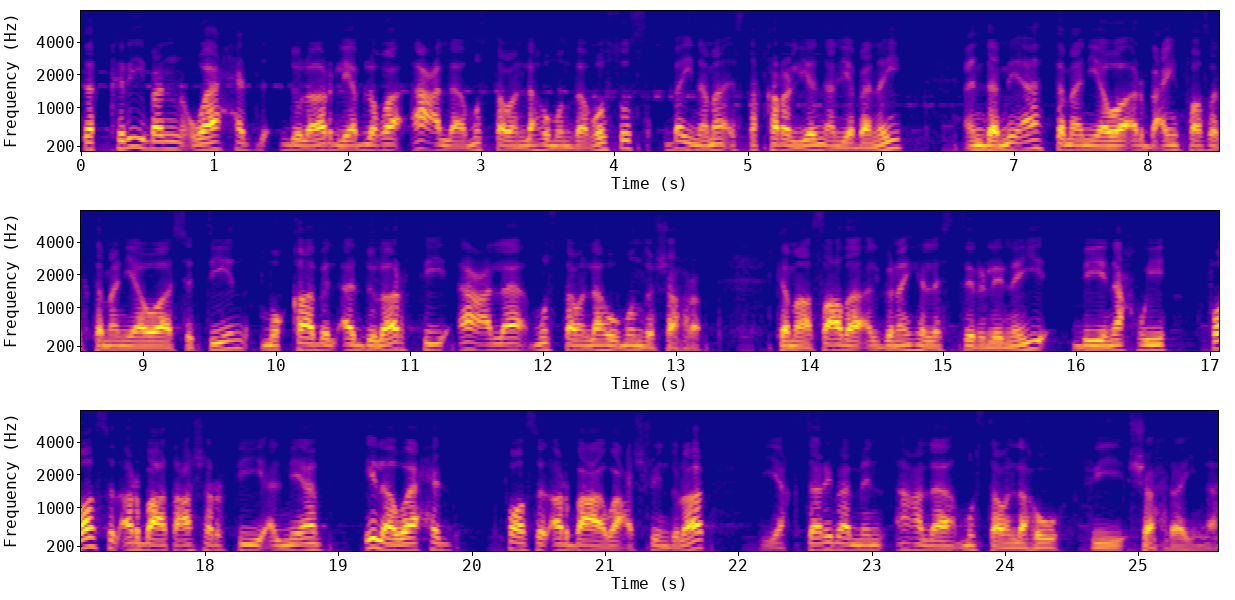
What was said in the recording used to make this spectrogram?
تقريبا واحد دولار ليبلغ أعلى مستوى له منذ أغسطس بينما استقر الين الياباني عند 108.68 مقابل الدولار في أعلى مستوى له منذ شهر. كما صعد الجنيه الاسترليني بنحو فاصل 14 في المئة إلى 1.24 دولار ليقترب من أعلى مستوى له في شهرين.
